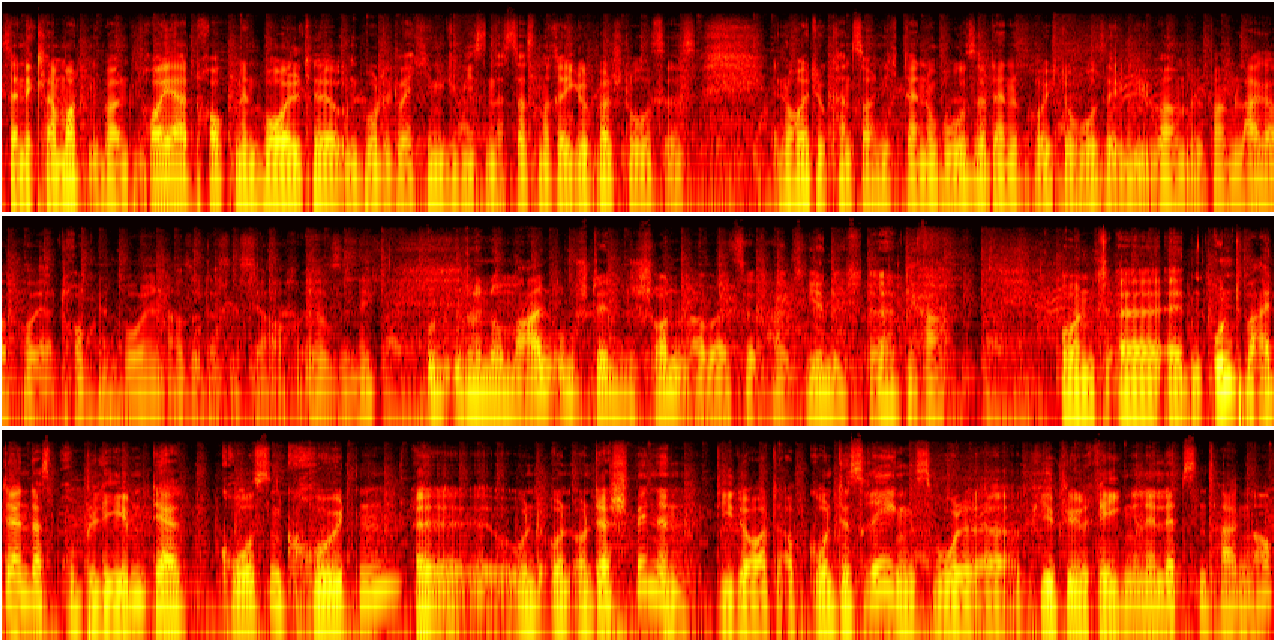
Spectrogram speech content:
seine Klamotten über ein Feuer trocknen wollte und wurde gleich hingewiesen, dass das ein Regelverstoß ist. Leute, du kannst doch nicht deine Hose, deine feuchte Hose irgendwie über dem Lagerfeuer trocknen wollen. Also das ist ja auch irrsinnig. Und unter normalen Umständen schon, aber jetzt halt hier nicht. Ne? Ja. Und, äh, äh, und weiterhin das Problem der großen Kröten äh, und, und, und der Spinnen, die dort aufgrund des Regens wohl, äh, viel, viel Regen in den letzten Tagen auch.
